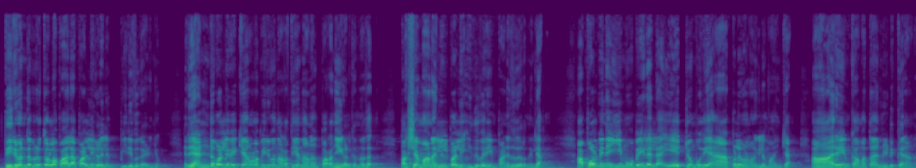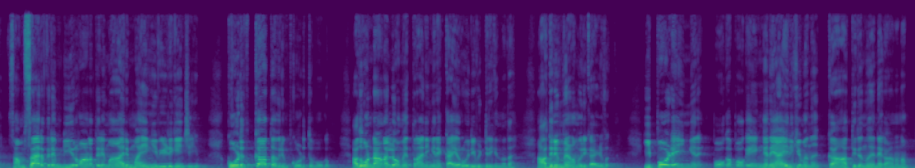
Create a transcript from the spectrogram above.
തിരുവനന്തപുരത്തുള്ള പല പള്ളികളിലും പിരിവ് കഴിഞ്ഞു. രണ്ട് പള്ളി വയ്ക്കാനുള്ള പിരിവ് നടത്തിയെന്നാണ് പറഞ്ഞു കേൾക്കുന്നത്. പക്ഷേ മണലിൽ പള്ളി ഇതുവരെയും പണിത് തീർന്നില്ല. അപ്പോൾ പിന്നെ ഈ മൊബൈലല്ല ഏറ്റവും പുതിയ ആപ്പിൾ വേണമെങ്കിലും വാങ്ങിക്കാം. ആരെയും കമത്താൻ മിടുക്കനാണ്. സംസാരത്തിലും ഗീർവാണത്തിലും ആരും മയങ്ങി വീഴുകയും ചെയ്യും. കൊടുക്കാത്തവരും കൊടുത്തു പോകും. അതുകൊണ്ടാണല്ലോ മെത്രാൻ ഇങ്ങനെ കയറൂരി വിട്ടിരിക്കുന്നത്. അതിനും വേണം ഒരു കഴിവ്. ഇപ്പോഴേ ഇങ്ങനെ പോകെ പോകെ എങ്ങനെയായിരിക്കുമെന്ന് കാത്തിരുന്ന് തന്നെ കാണണം.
